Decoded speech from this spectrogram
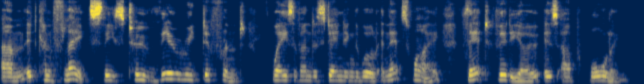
Um, it conflates these two very different ways of understanding the world, and that's why that video is appalling.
